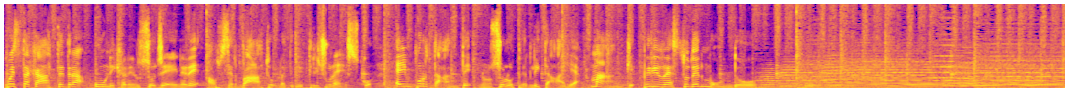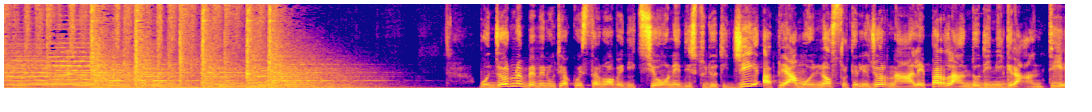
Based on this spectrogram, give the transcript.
Questa cattedra, unica nel suo genere, ha osservato la direttrice UNESCO, è importante non solo per l'Italia, ma anche per il resto del mondo. Buongiorno e benvenuti a questa nuova edizione di Studio TG. Apriamo il nostro telegiornale parlando di migranti.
